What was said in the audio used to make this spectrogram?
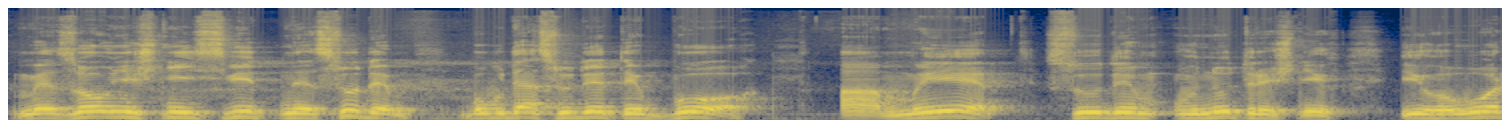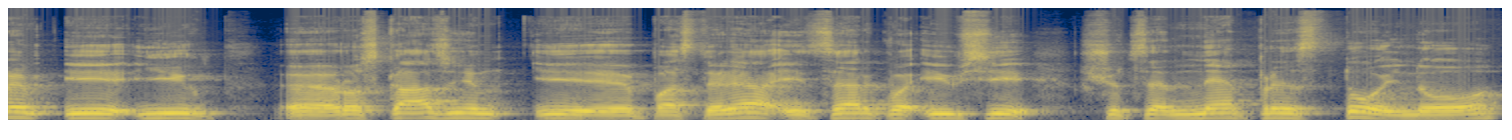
Ми зовнішній світ не судимо, бо буде судити Бог. А ми судимо внутрішніх і говоримо, і їх е, розказуємо, і пастиря, і церква, і всі, що це непристойно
